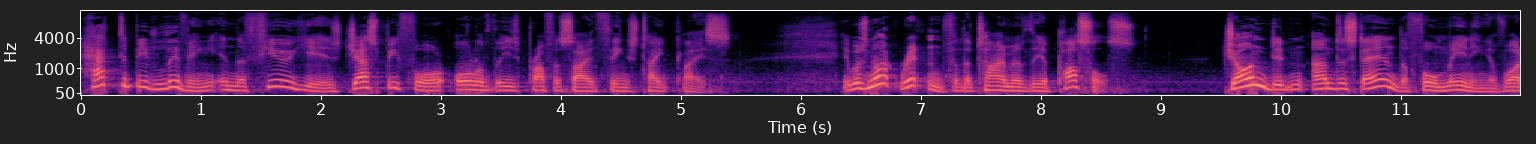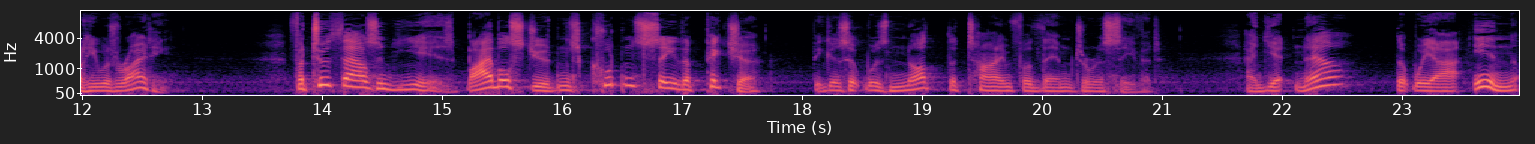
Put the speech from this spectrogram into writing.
had to be living in the few years just before all of these prophesied things take place. It was not written for the time of the apostles. John didn't understand the full meaning of what he was writing. For 2,000 years, Bible students couldn't see the picture because it was not the time for them to receive it. And yet, now that we are in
